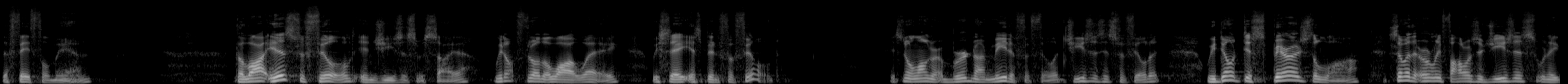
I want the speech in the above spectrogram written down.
the faithful man. The law is fulfilled in Jesus Messiah. We don't throw the law away. We say it's been fulfilled. It's no longer a burden on me to fulfill it. Jesus has fulfilled it. We don't disparage the law. Some of the early followers of Jesus, when they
